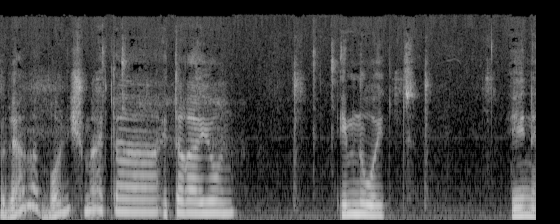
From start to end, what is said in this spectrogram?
יודע מה? בוא נשמע את, ה... את הרעיון עם נורית. הנה.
